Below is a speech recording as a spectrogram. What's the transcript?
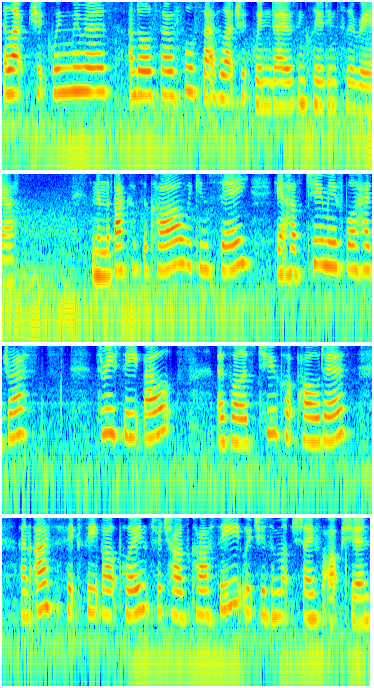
electric wing mirrors, and also a full set of electric windows, including to the rear. And in the back of the car, we can see it has two movable headrests, three seat belts, as well as two cup holders and Isofix seatbelt points for child's car seat, which is a much safer option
